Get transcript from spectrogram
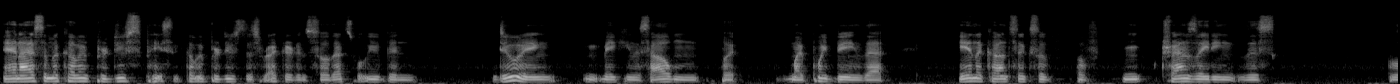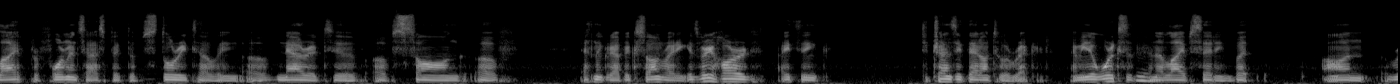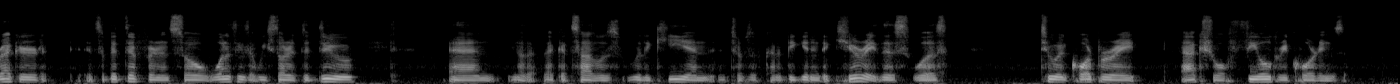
and I asked him to come and produce, basically come and produce this record. And so that's what we've been doing, making this album. But my point being that in the context of, of translating this live performance aspect of storytelling, of narrative, of song, of ethnographic songwriting, it's very hard, I think, to translate that onto a record. I mean, it works mm. in a live setting, but on record, it's a bit different. And so, one of the things that we started to do, and you know, that, that Quetzal was really key in in terms of kind of beginning to curate this, was to incorporate actual field recordings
